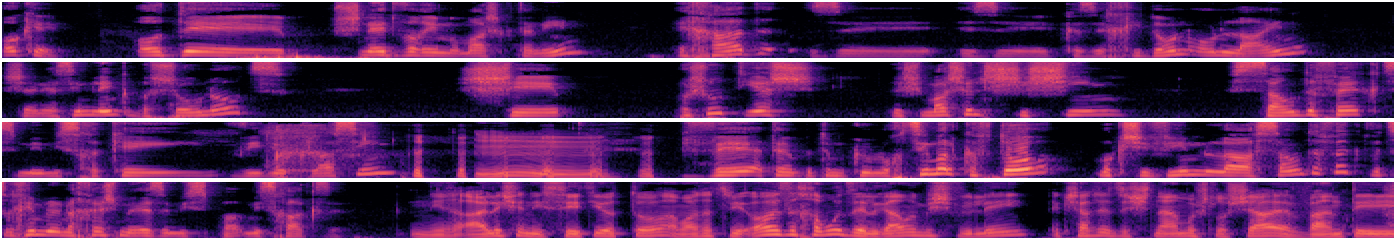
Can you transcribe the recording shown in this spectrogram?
אוקיי עוד אה, שני דברים ממש קטנים אחד זה איזה כזה חידון אונליין שאני אשים לינק ב show notes שפשוט יש רשימה של 60 sound effects ממשחקי וידאו קלאסיים. אמ, ואתם אתם כאילו לוחצים על כפתור מקשיבים ל sound effect וצריכים לנחש מאיזה מספר, משחק זה. נראה לי שניסיתי אותו אמרתי לעצמי אוי איזה חמוד זה לגמרי בשבילי. הקשבתי לזה שניים או שלושה הבנתי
